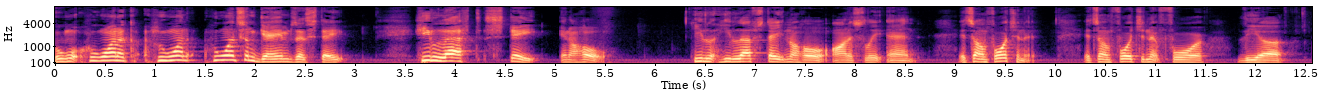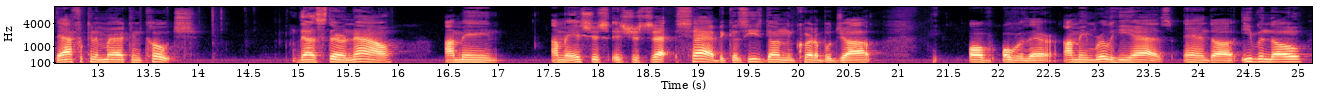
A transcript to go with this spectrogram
who who won a, who won who won some games at State. He left State in a hole. He he left State in a hole, honestly, and it's unfortunate. It's unfortunate for the uh, the African American coach that's there now. I mean, I mean, it's just it's just sad because he's done an incredible job over, over there. I mean, really, he has. And uh, even though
